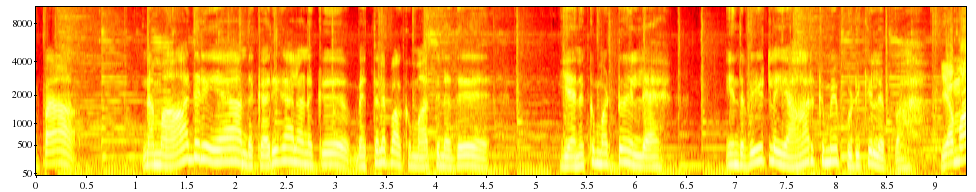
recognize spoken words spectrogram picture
எப்பா நம்ம ஆதிரிய அந்த கரிகாலனுக்கு வெத்தலை பாக்கு மாத்தினது எனக்கு மட்டும் இல்ல. இந்த வீட்ல யாருக்குமே பிடிக்கலப்பா. ஏமா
